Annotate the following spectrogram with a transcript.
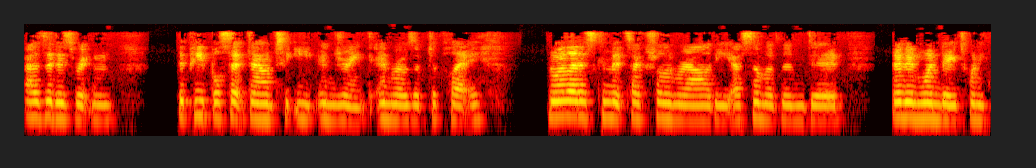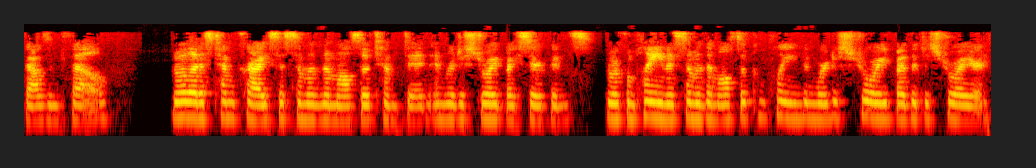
As it is written, The people sat down to eat and drink, and rose up to play. Nor let us commit sexual immorality, as some of them did and in one day twenty thousand fell. Nor let us tempt Christ, as some of them also tempted, and were destroyed by serpents. Nor complain, as some of them also complained, and were destroyed by the destroyer.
